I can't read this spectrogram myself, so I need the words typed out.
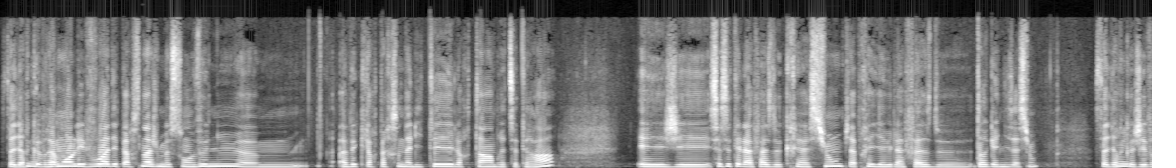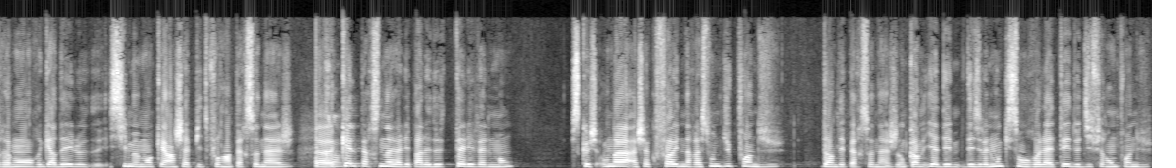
C'est-à-dire que vraiment, les voix des personnages me sont venues euh, avec leur personnalité, leur timbre, etc. Et j'ai, ça, c'était la phase de création, puis après, il y a eu la phase d'organisation. C'est-à-dire que j'ai vraiment regardé s'il me manquait un chapitre pour un personnage, euh, quel personnage allait parler de tel événement, puisque on a à chaque fois une narration du point de vue d'un des personnages. Donc il y a des, événements qui sont relatés de différents points de vue.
